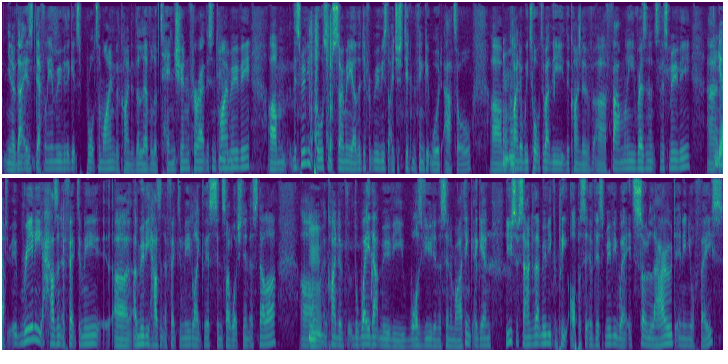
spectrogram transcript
Mm-hmm. You know that is definitely a movie that gets brought to mind with kind of the level of tension throughout this entire Mm-hmm. movie. Um, this movie pulls from so many other different movies that I just didn't think it would at all. Um, Mm-hmm. Kind of, we talked about the the kind of uh, family resonance of this movie, and Yeah. it really hasn't affected me. Uh, a movie hasn't affected me like this since I watched Interstellar, um, Mm. and kind of the way that movie was viewed in the cinema. I think again, the use of sound of that movie, complete opposite of this movie, where it's so loud and in your face,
